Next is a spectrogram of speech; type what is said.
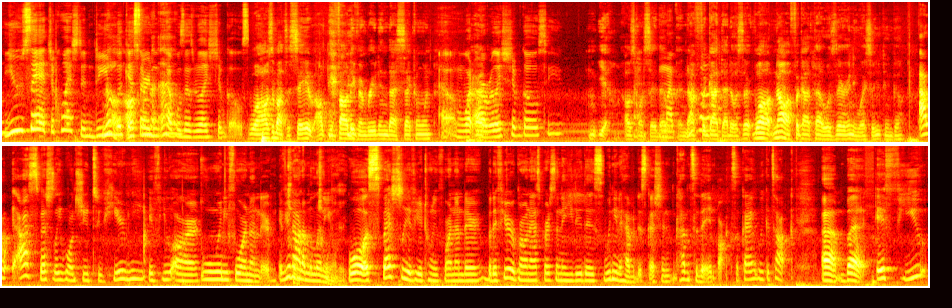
You said your question. Do you No, look at certain couples as relationship goals? Well, I was about to say I- without even reading that second one. Um, what Uh, are relationship goals to you? Yeah, I was gonna say that, My- and I forgot that it was there. Well, no, I forgot that was there anyway. So you can go. I, I especially want you to hear me if you are 24 and under. If you're not a millennial. Well, especially if you're 24 and under. But if you're a grown ass person and you do this, we need to have a discussion. Come to the inbox, okay? We could talk. Um, but if you,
